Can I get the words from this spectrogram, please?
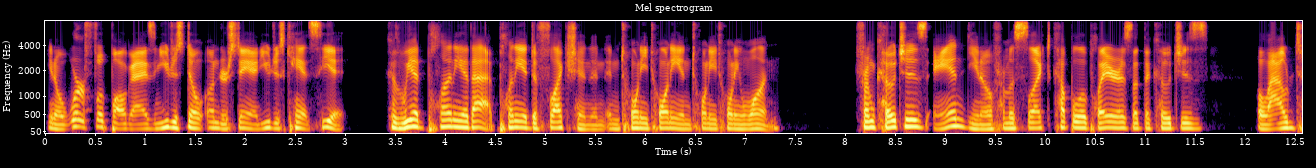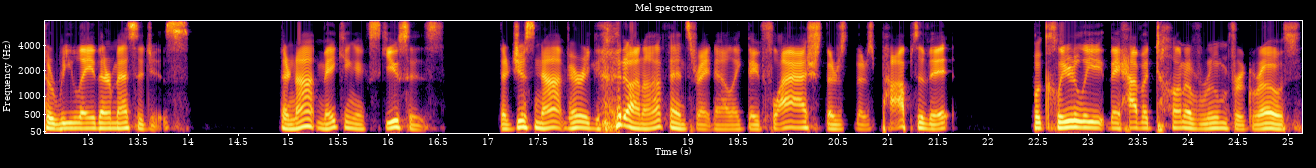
you know, we're football guys and you just don't understand. You just can't see it. Because we had plenty of that, plenty of deflection in, in 2020 and 2021 from coaches and, you know, from a select couple of players that the coaches allowed to relay their messages. They're not making excuses they're just not very good on offense right now. Like they flash, there's there's pops of it, but clearly they have a ton of room for growth.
